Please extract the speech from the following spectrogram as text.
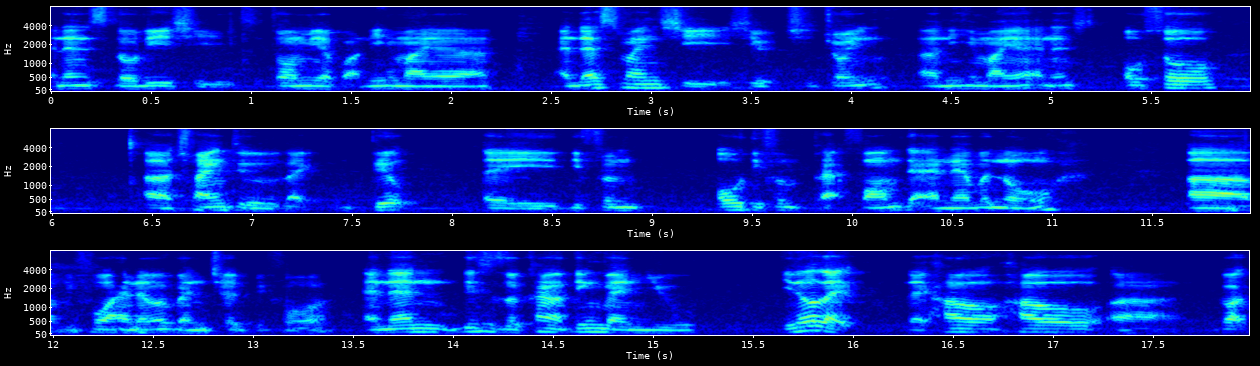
And then slowly she, she told me about Nehemiah, and that's when she she, she joined uh, Nehemiah, and then also uh, trying to like build a different all different platform that I never know uh, before. I never ventured before, and then this is the kind of thing when you you know like like how how uh, God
